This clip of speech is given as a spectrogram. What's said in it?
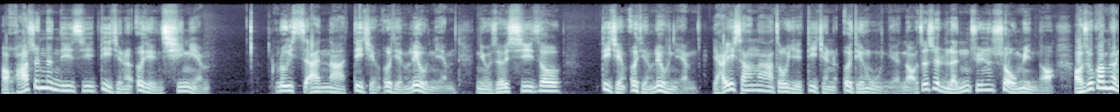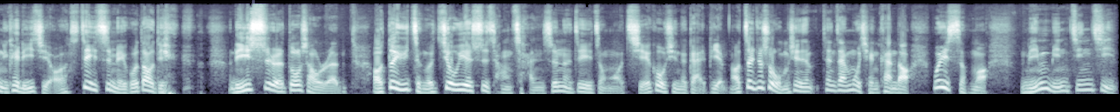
啊，华盛顿 DC 递减了二点七年，路易斯安那递减二点六年，纽泽西州。递减二点六年，亚利桑那州也递减了二点五年哦，这是人均寿命哦。好，所以观众朋友你可以理解哦，这一次美国到底离世了多少人哦？对于整个就业市场产生了这一种哦结构性的改变啊，这就是我们现在现在目前看到为什么明明经济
